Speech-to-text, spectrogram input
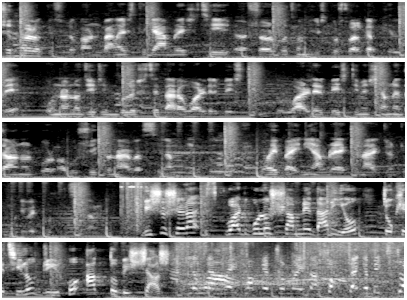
অবশ্যই ভালো লাগতেছিল কারণ বাংলাদেশ থেকে আমরা এসেছি সর্বপ্রথম স্পোর্টস ওয়ার্ল্ড কাপ খেলতে অন্যান্য যে টিমগুলো এসেছে তারা ওয়ার্ল্ডের বেস্ট টিম তো ওয়ার্ল্ডের বেস্ট টিমের সামনে দাঁড়ানোর পর অবশ্যই একটু নার্ভাস ছিলাম কিন্তু ভয় পাইনি আমরা একজন আরেকজনকে মোটিভেট করতেছিলাম বিশ্বসেরা স্কোয়াডগুলোর সামনে দাঁড়িয়েও চোখে ছিল দৃঢ় আত্মবিশ্বাস to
